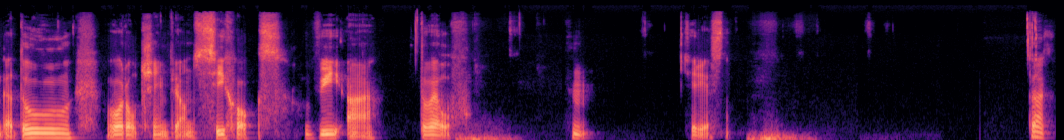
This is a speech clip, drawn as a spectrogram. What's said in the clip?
году World Champions Seahawks VR12. Хм. Интересно. Так,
